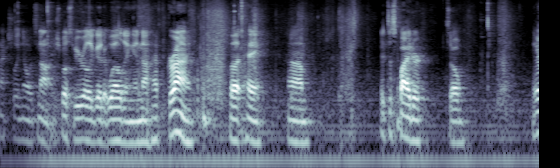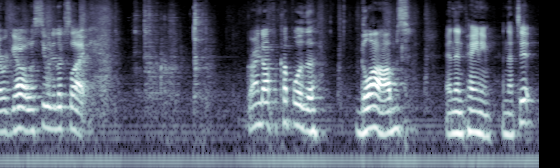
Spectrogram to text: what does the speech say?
Actually, no, it's not. You're supposed to be really good at welding and not have to grind. But hey, um, it's a spider. So there we go. Let's see what he looks like. Grind off a couple of the globs and then paint him, and that's it.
